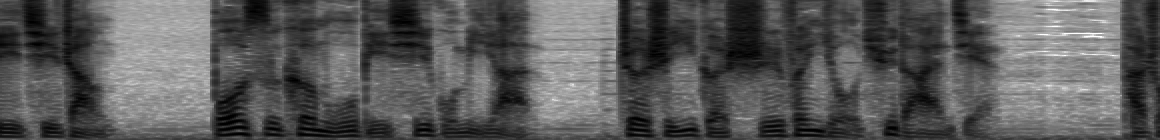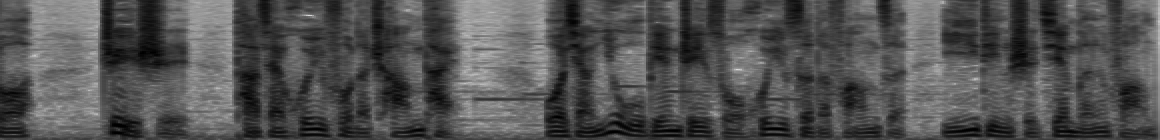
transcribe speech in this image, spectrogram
第七章，博斯科姆比西谷密案，这是一个十分有趣的案件。他说，这时他才恢复了常态。我想，右边这所灰色的房子一定是监门房，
